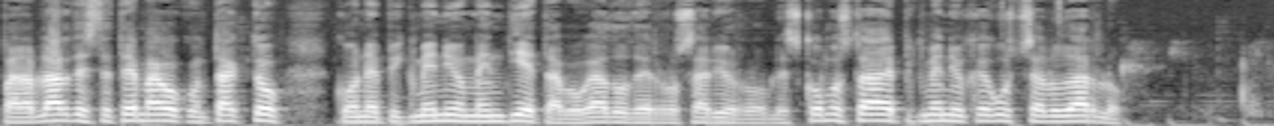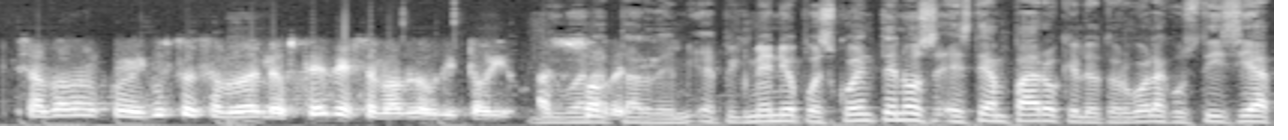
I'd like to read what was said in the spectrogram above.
Para hablar de este tema hago contacto con Epigmenio Mendieta, abogado de Rosario Robles. ¿Cómo está Epigmenio? Qué gusto saludarlo. Salvador, con el gusto de saludarle a usted y a amable auditorio. Muy buena tarde. Epigmenio, pues cuéntenos este amparo que le otorgó la justicia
